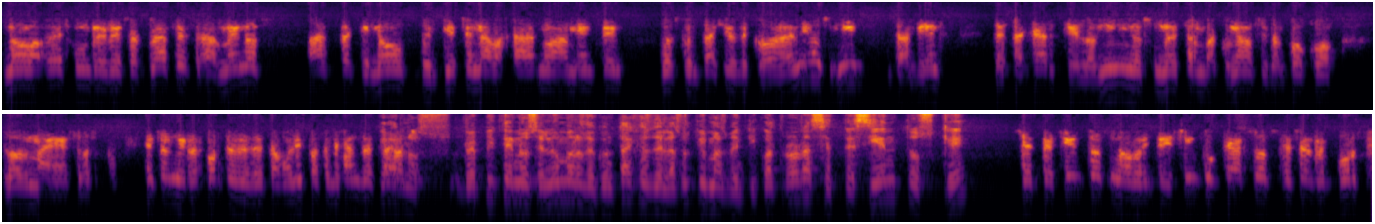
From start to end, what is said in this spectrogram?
no va a haber un regreso a clases, a menos hasta que no empiecen a bajar nuevamente los contagios de coronavirus y también destacar que los niños no están vacunados y tampoco los maestros. Este es mi reporte desde Tamaulipas, Alejandro. Carlos, repítenos el número de contagios de las últimas 24 horas, ¿700 qué? 795 casos es el reporte,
